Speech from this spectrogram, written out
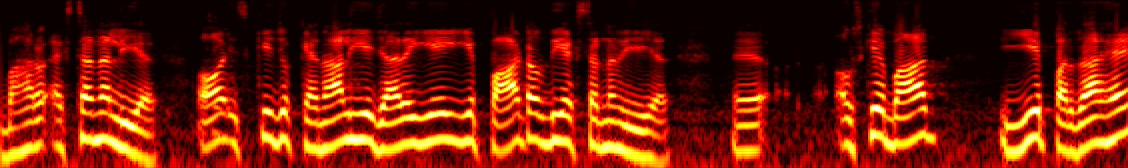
बाहर एक्सटर्नल ईयर और इसके जो कैनाल ये जा रही है ये part of the external ear उसके बाद ये पर्दा है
